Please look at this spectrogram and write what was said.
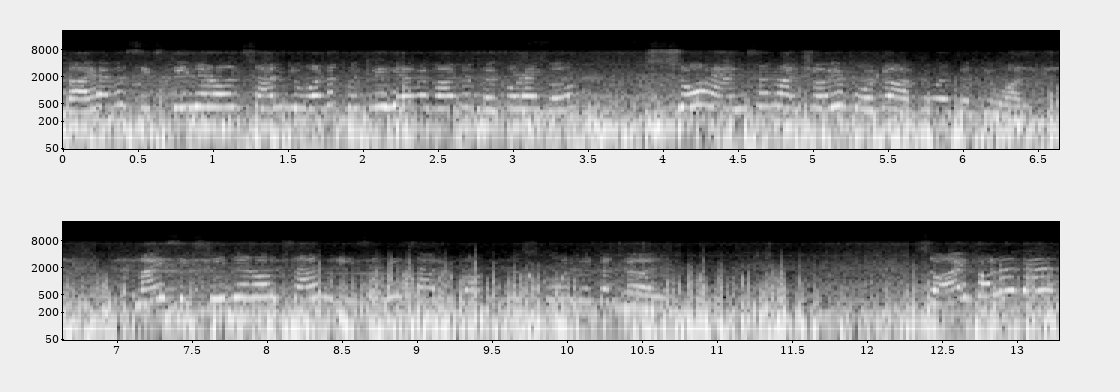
So I have a 16 year old son. You want to quickly hear about him before I go? So handsome. I'll show you a photo afterwards if you want. My 16 year old son recently started walking to school with a girl. So I follow them.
